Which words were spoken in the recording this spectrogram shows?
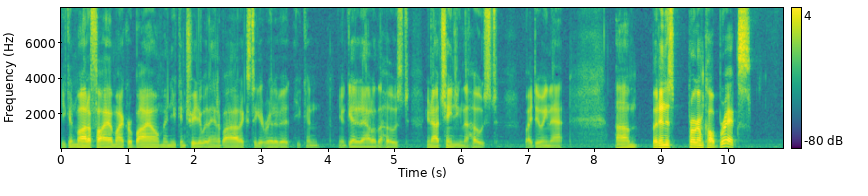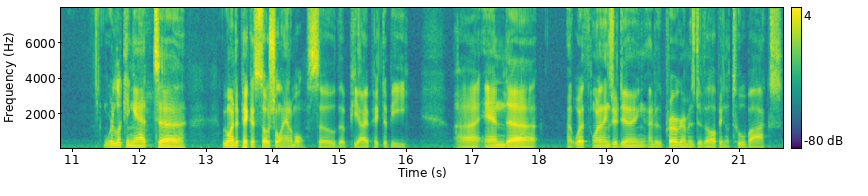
you can modify a microbiome and you can treat it with antibiotics to get rid of it. You can you know, get it out of the host. You're not changing the host by doing that. Um, but in this program called BRICS, we're looking at uh, we wanted to pick a social animal, so the PI picked a bee, uh, and uh, what one of the things they're doing under the program is developing a toolbox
